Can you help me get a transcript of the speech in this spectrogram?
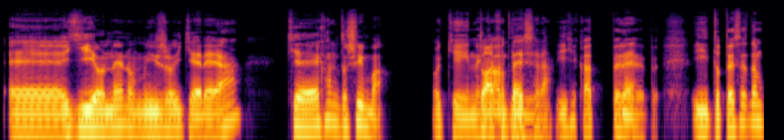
ε, γείωνε νομίζω η κεραία και έχανε το σήμα. ΟΚ, είναι Το κάτι, iPhone 4. Είχε κάτι Ναι. περι... η, το 4 ήταν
